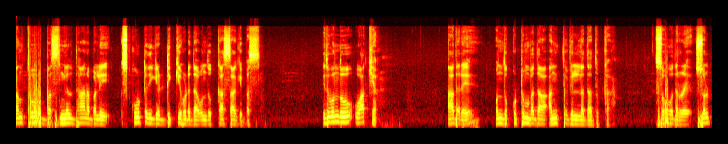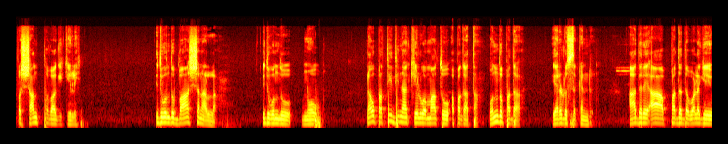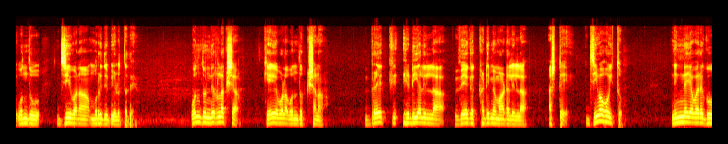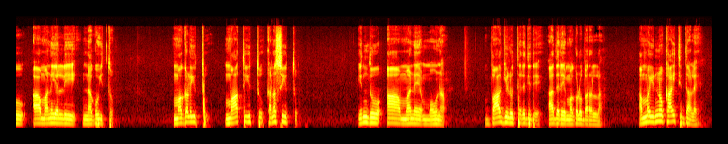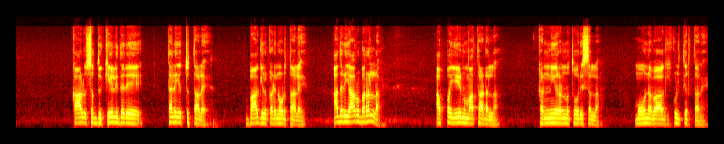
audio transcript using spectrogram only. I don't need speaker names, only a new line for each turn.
Nanthur bus ನಿಲ್ದಾಣ ಬಳಿ ಸ್ಕೂಟರಿಗೆ ಡಿಕ್ಕಿ ಹೊಡೆದ ಒಂದು ಖಾಸಗಿ ಬಸ್. ಇದು ಒಂದು ವಾಕ್ಯ. ಆದರೆ ಒಂದು ಕುಟುಂಬದ ಅಂತ್ಯವಿಲ್ಲದ ದುಃಖ. ಸಹೋದರರೇ, ಸ್ವಲ್ಪ ಶಾಂತವಾಗಿ ಕೇಳಿ. ಇದು ಒಂದು ಭಾಷಣ ಅಲ್ಲ. ಇದು ಒಂದು ನೋವು. ನಾವು ಪ್ರತಿದಿನ ಕೇಳುವ ಮಾತು ಅಪಘಾತ. ಒಂದು ಪದ, ಎರಡು ಸೆಕೆಂಡ್. ಆದರೆ ಆ ಪದದ ಒಳಗೆ ಒಂದು ಜೀವನ ಮುರಿದು ಬೀಳುತ್ತದೆ. ಒಂದು ನಿರ್ಲಕ್ಷ್ಯ ಕೇವಲ ಒಂದು ಕ್ಷಣ. ಬ್ರೇಕ್ ಹಿಡಿಯಲಿಲ್ಲ, ವೇಗ ಕಡಿಮೆ ಮಾಡಲಿಲ್ಲ, ಅಷ್ಟೇ ಜೀವ ಹೋಯಿತು. ನಿನ್ನೆಯವರೆಗೂ ಆ ಮನೆಯಲ್ಲಿ ನಗು ಇತ್ತು. ಮಗಳು ಇತ್ತು, ಮಾತು ಇತ್ತು, ಕನಸು ಇತ್ತು. ಇಂದು ಆ ಮನೆ ಮೌನ. ಬಾಗಿಲು ತೆರೆದಿದೆ, ಆದರೆ ಮಗಳು ಬರಲ್ಲ. ಅಮ್ಮ ಇನ್ನೂ ಕಾಯ್ತಿದ್ದಾಳೆ. ಕಾಲು ಸದ್ದು ಕೇಳಿದರೆ ತಲೆ ಎತ್ತುತ್ತಾಳೆ, ಬಾಗಿಲು ಕಡೆ ನೋಡ್ತಾಳೆ. ಆದರೆ ಯಾರು ಬರಲ್ಲ. ಅಪ್ಪ ಏನು ಮಾತಾಡಲ್ಲ, ಕಣ್ಣೀರನ್ನು ತೋರಿಸಲ್ಲ, ಮೌನವಾಗಿ ಕುಳಿತಿರ್ತಾನೆ.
